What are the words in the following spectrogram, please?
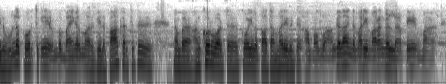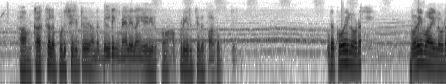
இது உள்ளே போகிறதுக்கே ரொம்ப பயங்கரமாக இருக்குது இதை பார்க்கறதுக்கு நம்ம அங்கோர் வாட் கோயிலை பார்த்த மாதிரி இருக்குது அங்கே தான் இந்த மாதிரி மரங்கள் அப்படியே ம கற்களை பிடிச்சிக்கிட்டு அந்த பில்டிங் மேலேலாம் ஏறி இருக்கும். அப்படி இருக்குது இதை பார்க்கறதுக்கு. இந்த கோயிலோட நுழைவாயிலோட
